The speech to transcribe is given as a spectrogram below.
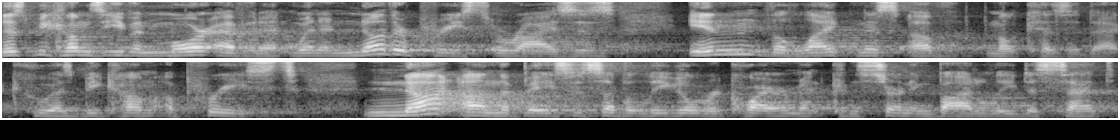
This becomes even more evident when another priest arises in the likeness of Melchizedek, who has become a priest, not on the basis of a legal requirement concerning bodily descent,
